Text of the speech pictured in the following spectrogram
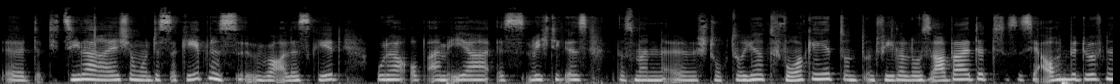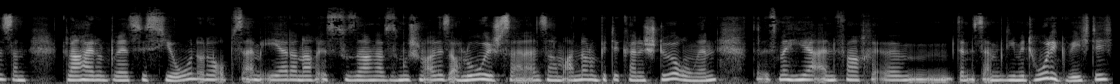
äh, die Zielerreichung und das Ergebnis über alles geht oder ob einem eher es wichtig ist, dass man äh, strukturiert vorgeht und, und fehlerlos arbeitet. Das ist ja auch ein Bedürfnis an Klarheit und Präzision oder ob es einem eher danach ist zu sagen, also es muss schon alles auch logisch sein, eins nach dem anderen und bitte keine Störungen. Dann ist man hier einfach, ähm, dann ist einem die Methodik wichtig.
